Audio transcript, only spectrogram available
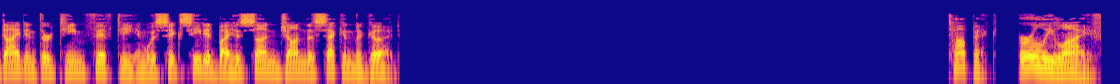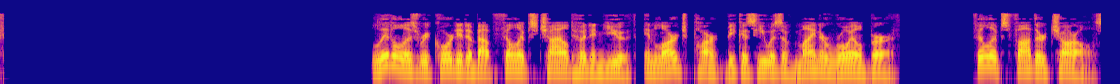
died in 1350 and was succeeded by his son John II the Good. Early life Little is recorded about Philip's childhood and youth, in large part because he was of minor royal birth. Philip's father Charles,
